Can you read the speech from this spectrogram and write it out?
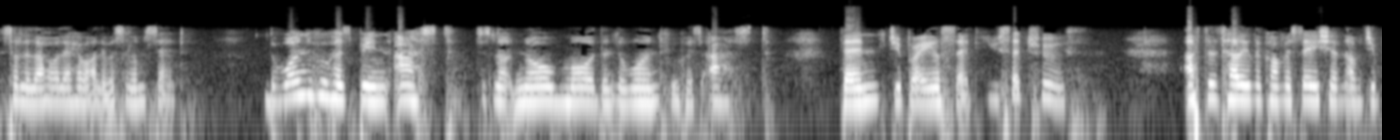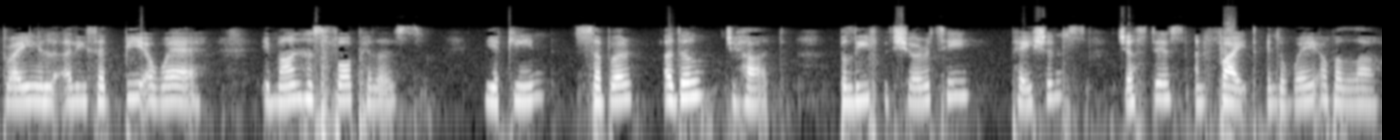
sallallahu alaihi wasallam, said, The one who has been asked does not know more than the one who has asked. Then Jibrail said, You said truth. After telling the conversation of Jibrail, Ali said, Be aware, Iman has four pillars. Yaqeen, Sabr, Adl, Jihad. Belief with surety, patience, justice, and fight in the way of Allah.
